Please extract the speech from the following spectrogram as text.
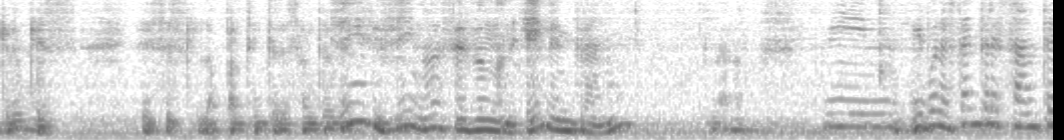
Creo que es, esa es la parte interesante. de- Sí, sí, sí, ¿no? Es, es donde él entra, ¿no? Claro. Y, y bueno, está interesante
